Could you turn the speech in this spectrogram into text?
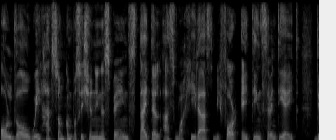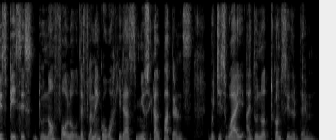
although we have some composition in Spain's title as Guajiras before 1878, these pieces do not follow the flamenco Guajiras musical patterns, which is why I do not consider them.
